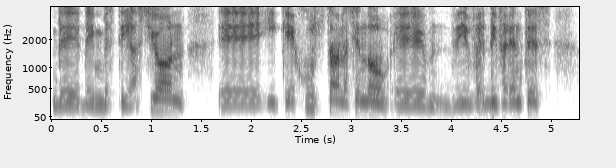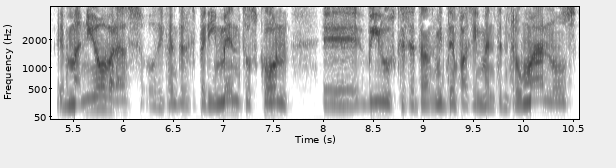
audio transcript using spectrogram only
de, investigación eh, y que justo estaban haciendo eh, dif- diferentes eh, maniobras o diferentes experimentos con virus que se transmiten fácilmente entre humanos,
